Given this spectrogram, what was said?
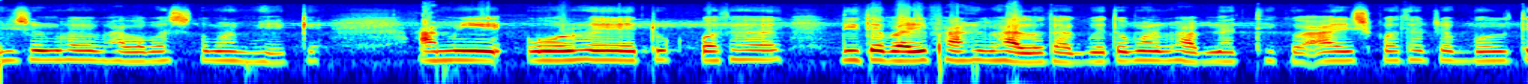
ভীষণভাবে ভালোবাসো তোমার মেয়েকে। আমি ওর হয়ে এটুকু কথা দিতে পারি ফারি ভালো থাকবে, তোমার ভাবনার থেকে আরিস কথাটা বলতে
